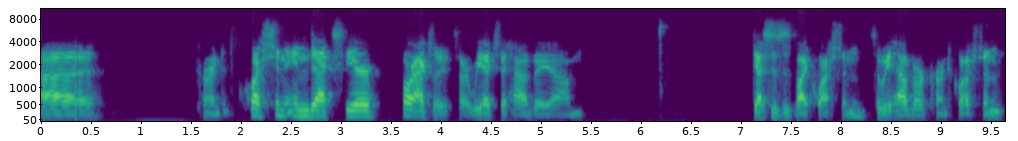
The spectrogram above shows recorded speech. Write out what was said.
Uh, current question index here. Or actually, sorry, we actually have a um, guesses is by question. So we have our current question.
